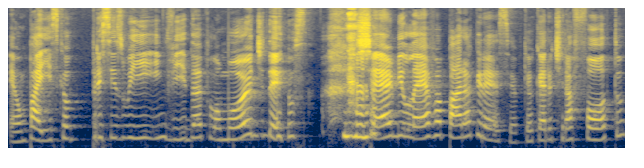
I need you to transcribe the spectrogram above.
é um país que eu preciso ir em vida, pelo amor de Deus. Cher me leva para a Grécia, porque eu quero tirar foto,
